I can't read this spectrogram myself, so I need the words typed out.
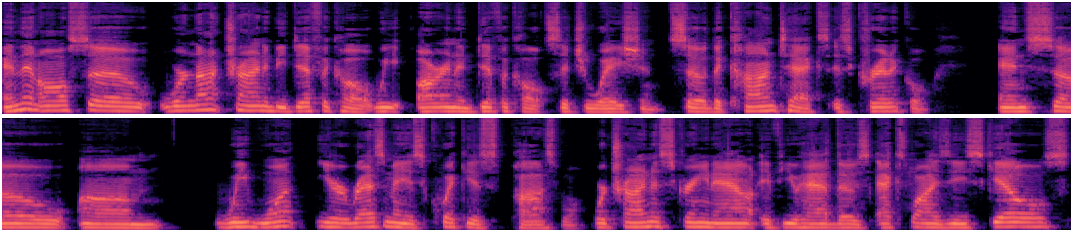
And then also, we're not trying to be difficult. We are in a difficult situation. So the context is critical. And so, um, we want your resume as quick as possible. We're trying to screen out if you have those XYZ skills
